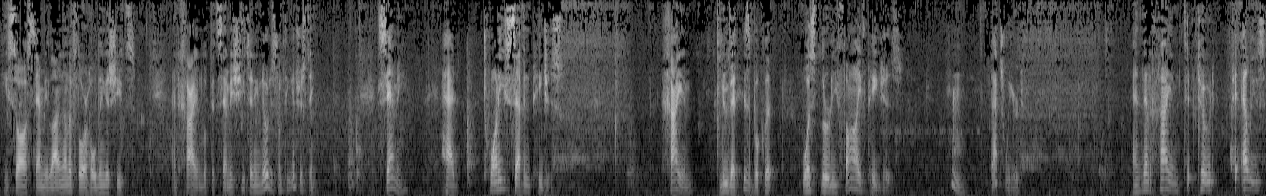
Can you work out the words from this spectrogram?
He saw Sammy lying on the floor holding his sheets. And Chaim looked at Sammy's sheets and he noticed something interesting. Sammy had 27 pages. Chaim knew that his booklet was 35 pages. Hmm, that's weird. And then Chaim tiptoed to Ellie's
